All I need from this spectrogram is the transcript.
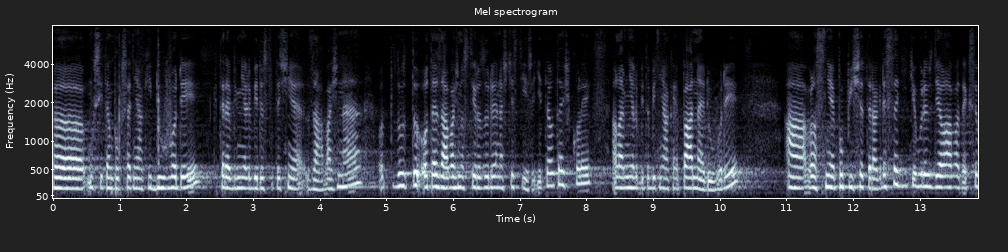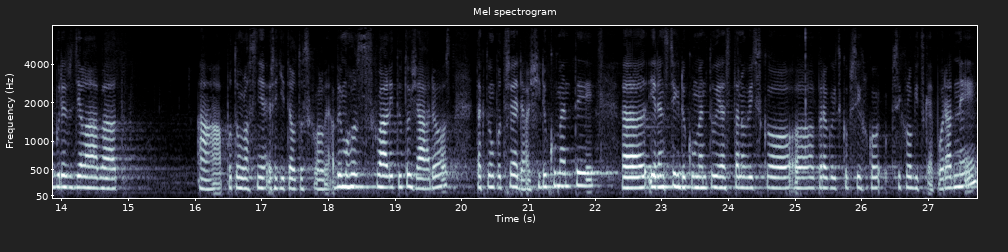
Eh, musí tam popsat nějaké důvody, které by měly být dostatečně závažné. O, o té závažnosti rozhoduje naštěstí ředitel té školy, ale měly by to být nějaké pádné důvody. A vlastně popíše teda, kde se dítě bude vzdělávat, jak se bude vzdělávat, a potom vlastně ředitel to schvaluje. Aby mohl schválit tuto žádost, tak tomu potřebuje další dokumenty. Eh, jeden z těch dokumentů je stanovisko eh, pedagogicko-psychologické poradny,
